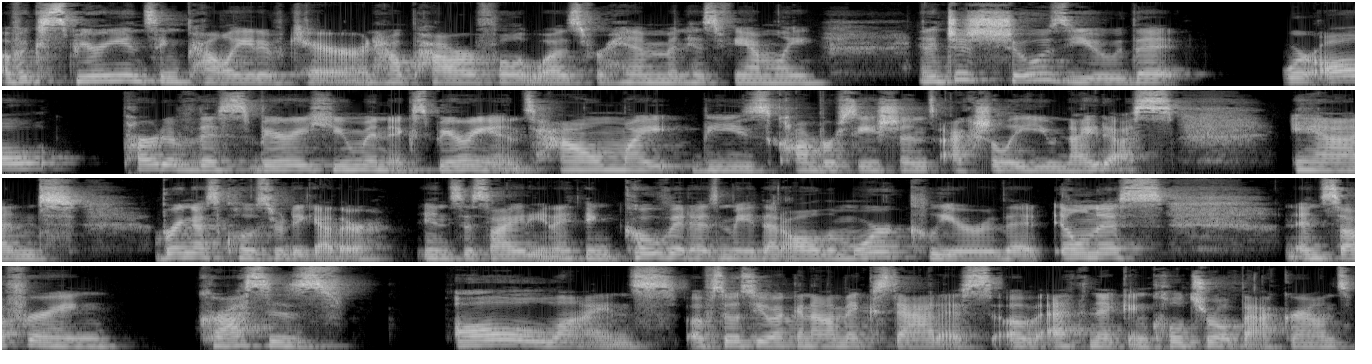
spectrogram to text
of experiencing palliative care and how powerful it was for him and his family. And it just shows you that we're all part of this very human experience. How might these conversations actually unite us and bring us closer together in society? And I think COVID has made that all the more clear that illness and suffering crosses all lines of socioeconomic status, of ethnic and cultural backgrounds.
